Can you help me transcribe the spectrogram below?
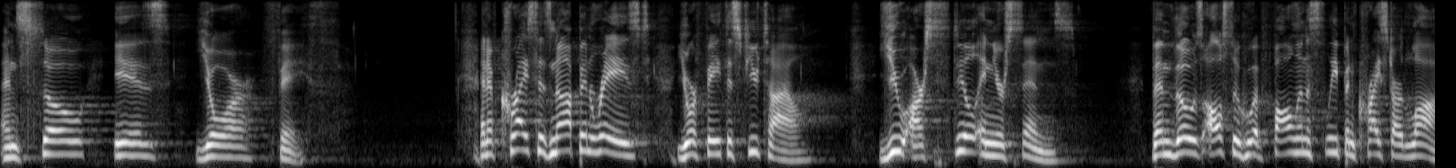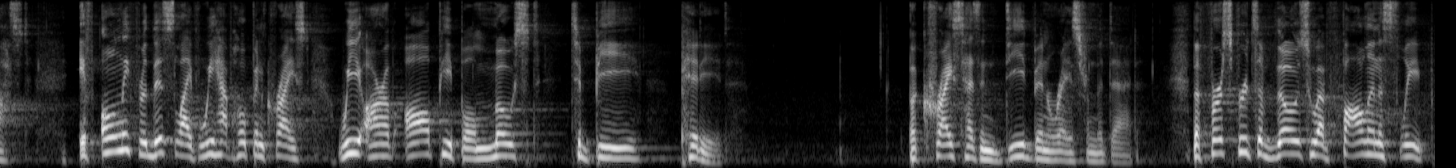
and so is your faith. And if Christ has not been raised, your faith is futile. You are still in your sins. Then those also who have fallen asleep in Christ are lost. If only for this life we have hope in Christ, we are of all people most to be pitied. But Christ has indeed been raised from the dead, the firstfruits of those who have fallen asleep.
